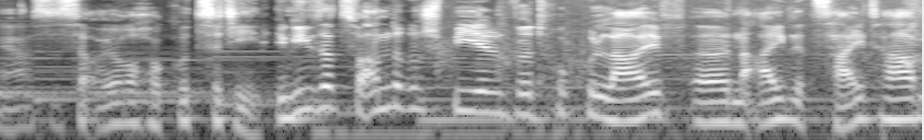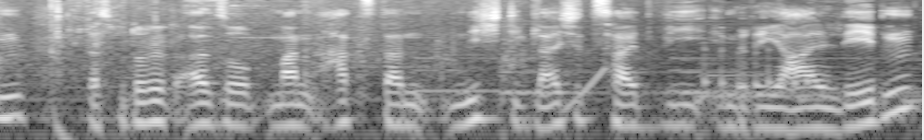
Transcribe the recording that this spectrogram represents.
Ja, es ist ja eure Hoku City. Im Gegensatz zu anderen Spielen wird Hoku Live äh, eine eigene Zeit haben. Das bedeutet also, man hat dann nicht die gleiche Zeit wie im realen Leben,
